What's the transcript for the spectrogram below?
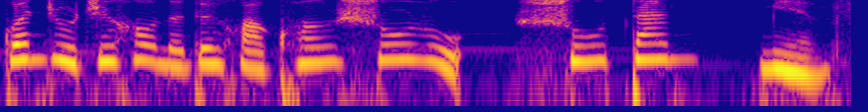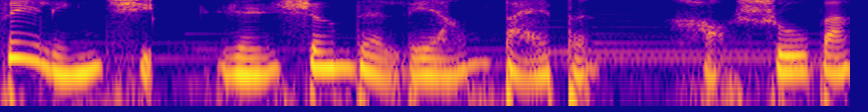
关注之后呢，对话框输入“书单”。免费领取人生的两百本好书吧。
